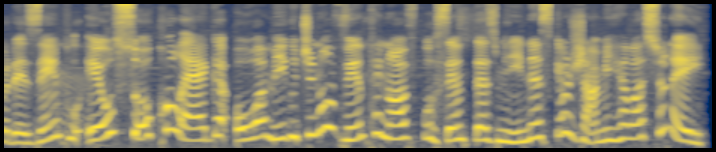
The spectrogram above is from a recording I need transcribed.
por exemplo, eu sou colega ou amigo de 99% das meninas que eu já me relacionei.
